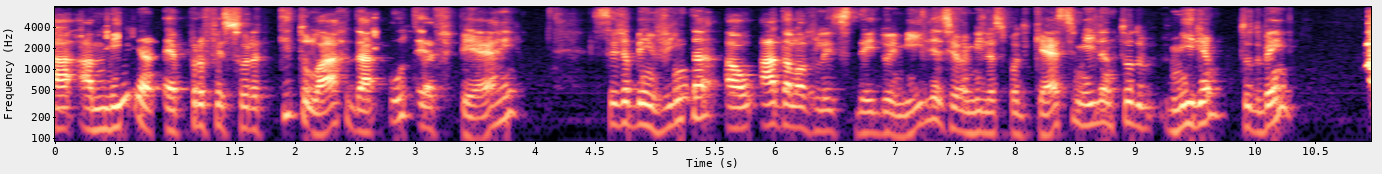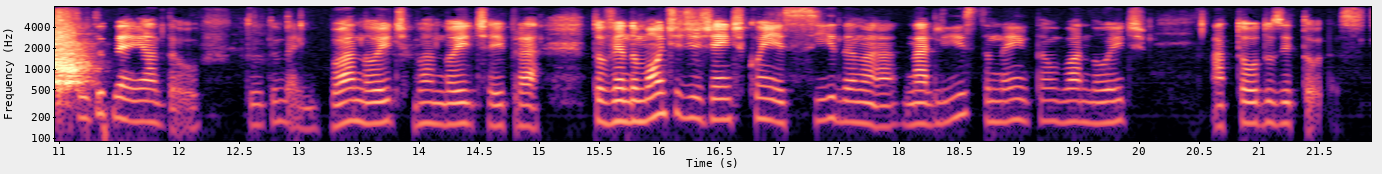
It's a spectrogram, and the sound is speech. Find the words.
a, a Miriam é professora titular da UTFPR, Seja bem-vinda ao Ada Lovelace Day do Emílias e ao Emílias Podcast. Miriam, tudo, Miriam, tudo bem? Tudo bem, Adolfo. Tudo bem. Boa noite, boa noite aí para. Estou vendo um monte de gente conhecida na, na lista, né? Então, boa noite a todos e todas.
